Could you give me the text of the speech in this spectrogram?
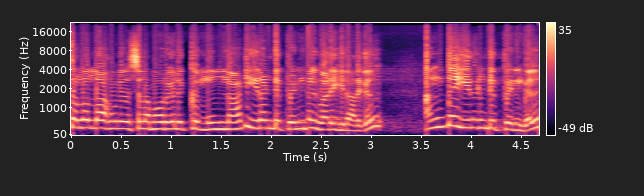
ஸல்லல்லாஹு அலுவலாம் அவர்களுக்கு முன்னாடி இரண்டு பெண்கள் வருகிறார்கள். அந்த இரண்டு பெண்கள்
